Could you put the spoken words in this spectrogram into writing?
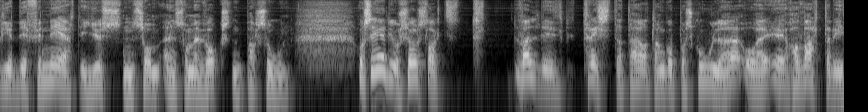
blir definert i jussen som, som en voksen person. Og så er det jo selvsagt veldig trist at han går på skole og har vært der i,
